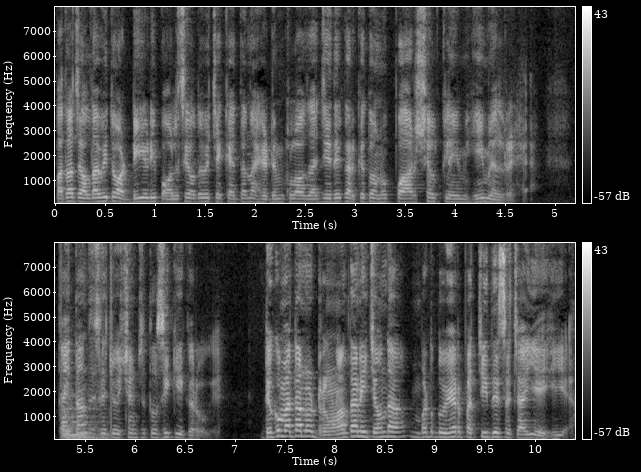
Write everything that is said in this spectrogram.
ਪਤਾ ਚੱਲਦਾ ਵੀ ਤੁਹਾਡੀ ਜਿਹੜੀ ਪਾਲਿਸੀ ਹੈ ਉਹਦੇ ਵਿੱਚ ਇੱਕ ਇਦਾਂ ਦਾ ਹਿਡਨ ਕਲੌਜ਼ ਹੈ ਜਿਹਦੇ ਕਰਕੇ ਤੁਹਾਨੂੰ ਪਾਰਸ਼ਲ ਕਲੇਮ ਹੀ ਮਿਲ ਰਿਹਾ ਹੈ। ਤਾਂ ਇਦਾਂ ਦੀ ਸਿਚੁਏਸ਼ਨ 'ਚ ਤੁਸੀਂ ਕੀ ਕਰੋਗੇ? ਦੇਖੋ, ਮੈਂ ਤੁਹਾਨੂੰ ਡਰਾਉਣਾ ਤਾਂ ਨਹੀਂ ਚਾਹੁੰਦਾ ਬਟ 2025 ਦੀ ਸੱਚਾਈ ਇਹੀ ਹੈ।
